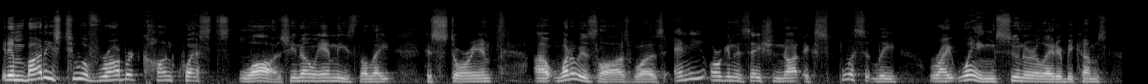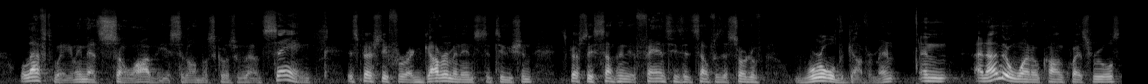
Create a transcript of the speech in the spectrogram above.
It embodies two of Robert Conquest's laws. You know him, he's the late historian. Uh, one of his laws was any organization not explicitly right wing sooner or later becomes left wing. I mean, that's so obvious, it almost goes without saying, especially for a government institution, especially something that fancies itself as a sort of world government. And another one of Conquest's rules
